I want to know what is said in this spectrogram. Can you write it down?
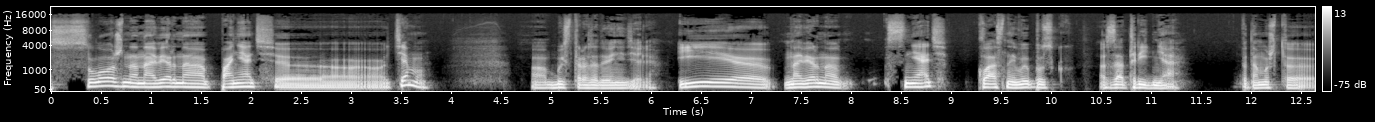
Сложно, наверное, понять э, тему быстро за две недели. И, наверное, снять классный выпуск за три дня. Потому что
